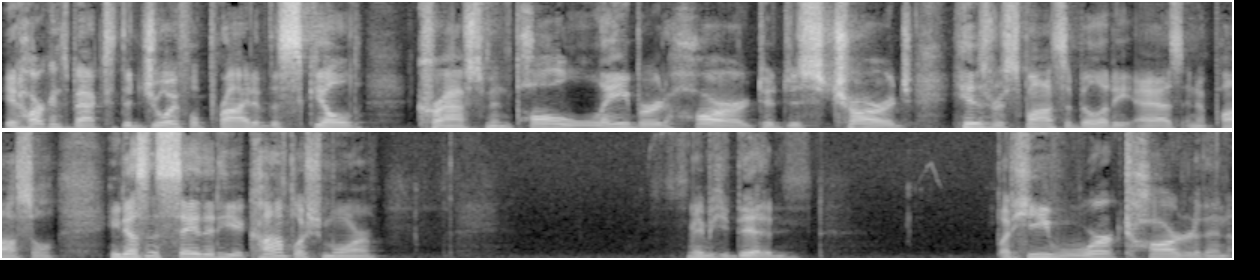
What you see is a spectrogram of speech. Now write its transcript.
It harkens back to the joyful pride of the skilled craftsman. Paul labored hard to discharge his responsibility as an apostle. He doesn't say that he accomplished more. Maybe he did. But he worked harder than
